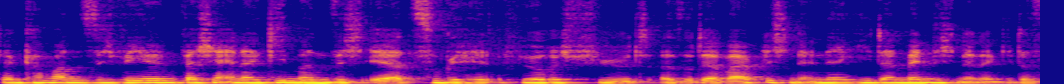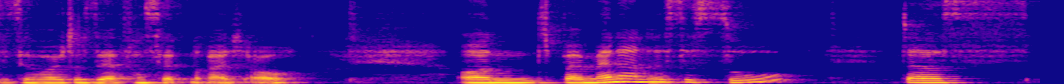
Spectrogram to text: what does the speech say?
dann kann man sich wählen, welche Energie man sich eher zugehörig fühlt. Also der weiblichen Energie, der männlichen Energie. Das ist ja heute sehr facettenreich auch. Und bei Männern ist es so, dass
